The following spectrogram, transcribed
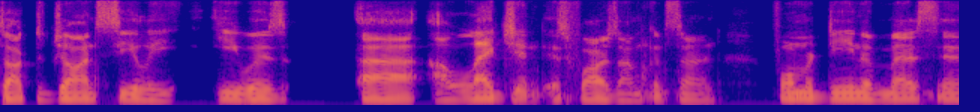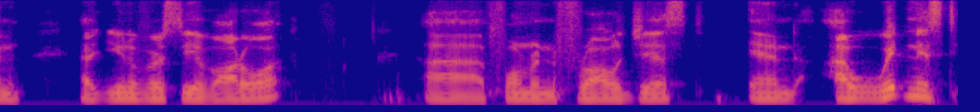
Dr. John Seeley. He was uh, a legend as far as I'm concerned. Former dean of medicine at University of Ottawa, uh, former nephrologist, and I witnessed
